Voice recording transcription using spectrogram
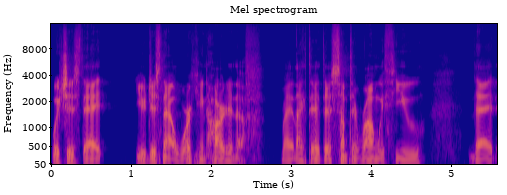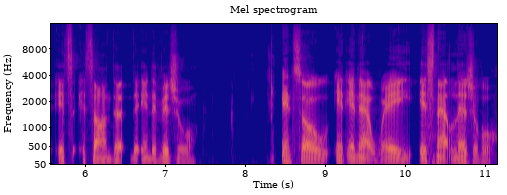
which is that you're just not working hard enough, right? Like there, there's something wrong with you that it's it's on the the individual. And so in, in that way, it's not legible,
